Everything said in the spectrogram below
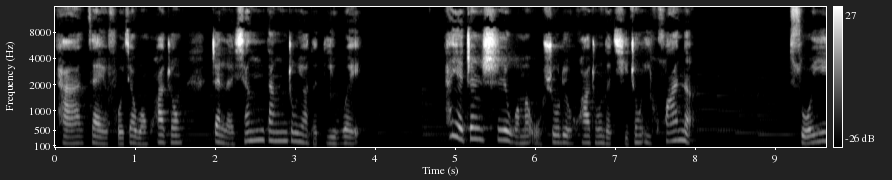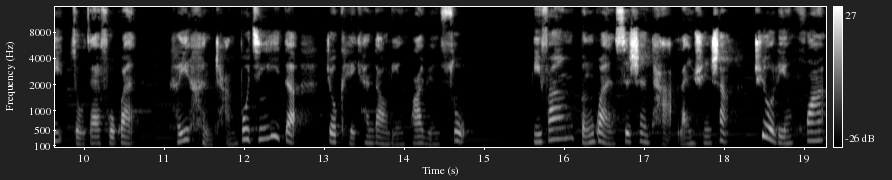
它在佛教文化中占了相当重要的地位。它也正是我们五树六花中的其中一花呢。所以走在佛馆，可以很长不经意的就可以看到莲花元素。比方本馆四圣塔蓝轩上就有莲花。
